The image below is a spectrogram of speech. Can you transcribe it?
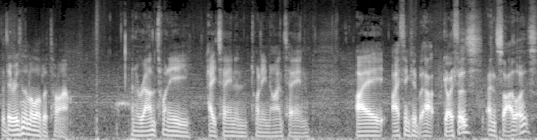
But there isn't a lot of time. And around 2018 and 2019, I, I think about gophers and silos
